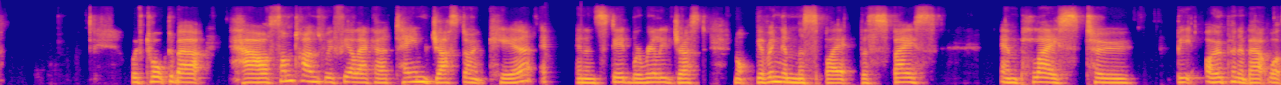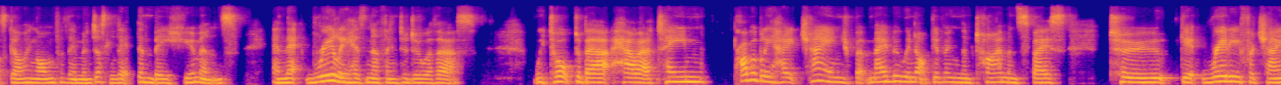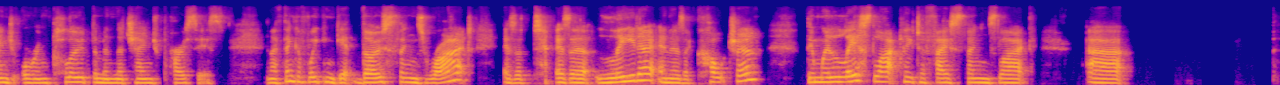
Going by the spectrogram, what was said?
We've talked about how sometimes we feel like our team just don't care, and instead we're really just not giving them the, sp- the space and place to be open about what's going on for them and just let them be humans. And that really has nothing to do with us. We talked about how our team probably hate change, but maybe we're not giving them time and space to get ready for change or include them in the change process. And I think if we can get those things right as a, as a leader and as a culture, then we're less likely to face things like uh,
